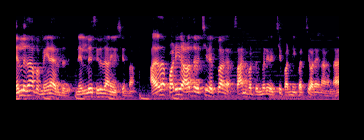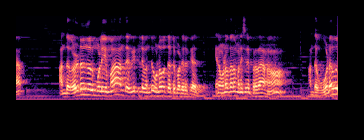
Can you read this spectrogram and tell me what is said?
நெல் தான் அப்போ மெயினாக இருந்தது. நெல் சிறுதானிய விஷயம் தான் அதை தான் படியில் அளந்து வச்சு வைப்பாங்க. சாமி படத்துக்கு முன்னாடி வச்சு பண்ணி படித்து வரையினாங்கன்னா அந்த வருடங்கள் மூலியமா அந்த வீட்டில் வந்து உணவு தட்டுப்பாடு இருக்காது. ஏன்னா உணவு தானே மனுஷனுக்கு பிரதானம். அந்த உணவு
